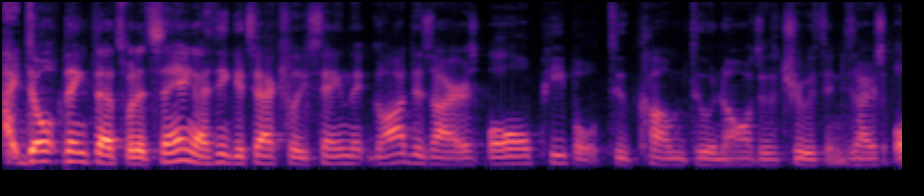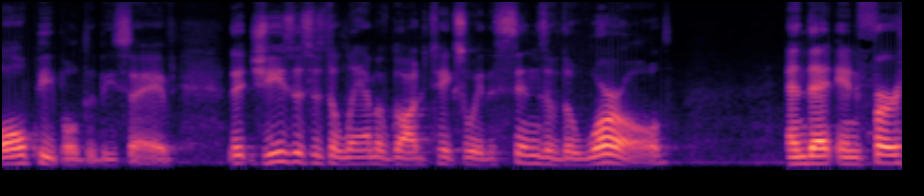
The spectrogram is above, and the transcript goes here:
I don't think that's what it's saying. I think it's actually saying that God desires all people to come to a knowledge of the truth and desires all people to be saved. That Jesus is the Lamb of God who takes away the sins of the world. And that in 1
